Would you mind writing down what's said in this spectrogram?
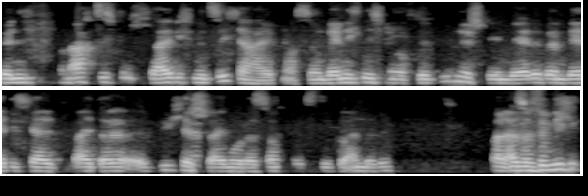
wenn ich von 80 bin, schreibe ich mit Sicherheit noch so. Und wenn ich nicht mehr auf der Bühne stehen werde, dann werde ich halt weiter äh, Bücher schreiben oder Songtexte für andere. Weil also für mich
